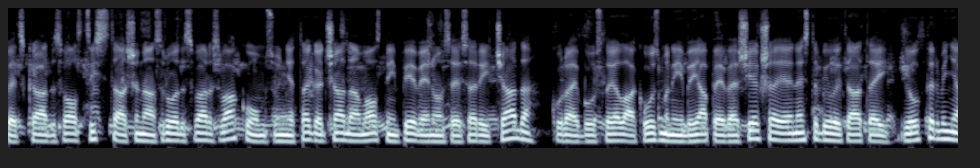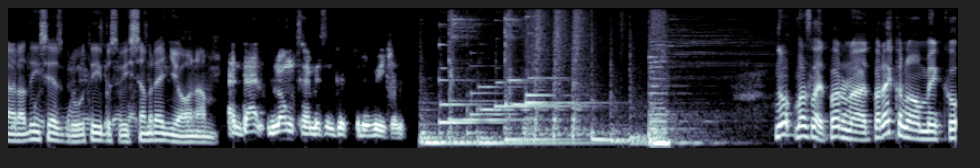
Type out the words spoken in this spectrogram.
pēc kādas valsts izstāšanās rodas varas vakums, un ja tagad šādām valstīm pievienosies arī Čada, kurai būs lielāka uzmanība jāpievērš iekšējai nestabilitātei, ilgtermiņā radīsies grūtības visam reģionam. Nu, mazliet parunājot par ekonomiku,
